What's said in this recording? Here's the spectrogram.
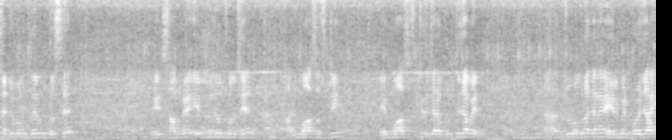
চাই যুবকদের উদ্দেশ্যে এই সামনে এই পুজো চলছে। আজ মহাষষ্ঠী। এই মহাষষ্ঠীতে যারা ঘুরতে যাবেন যুবকরা যেন হেলমেট পরে যায়,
